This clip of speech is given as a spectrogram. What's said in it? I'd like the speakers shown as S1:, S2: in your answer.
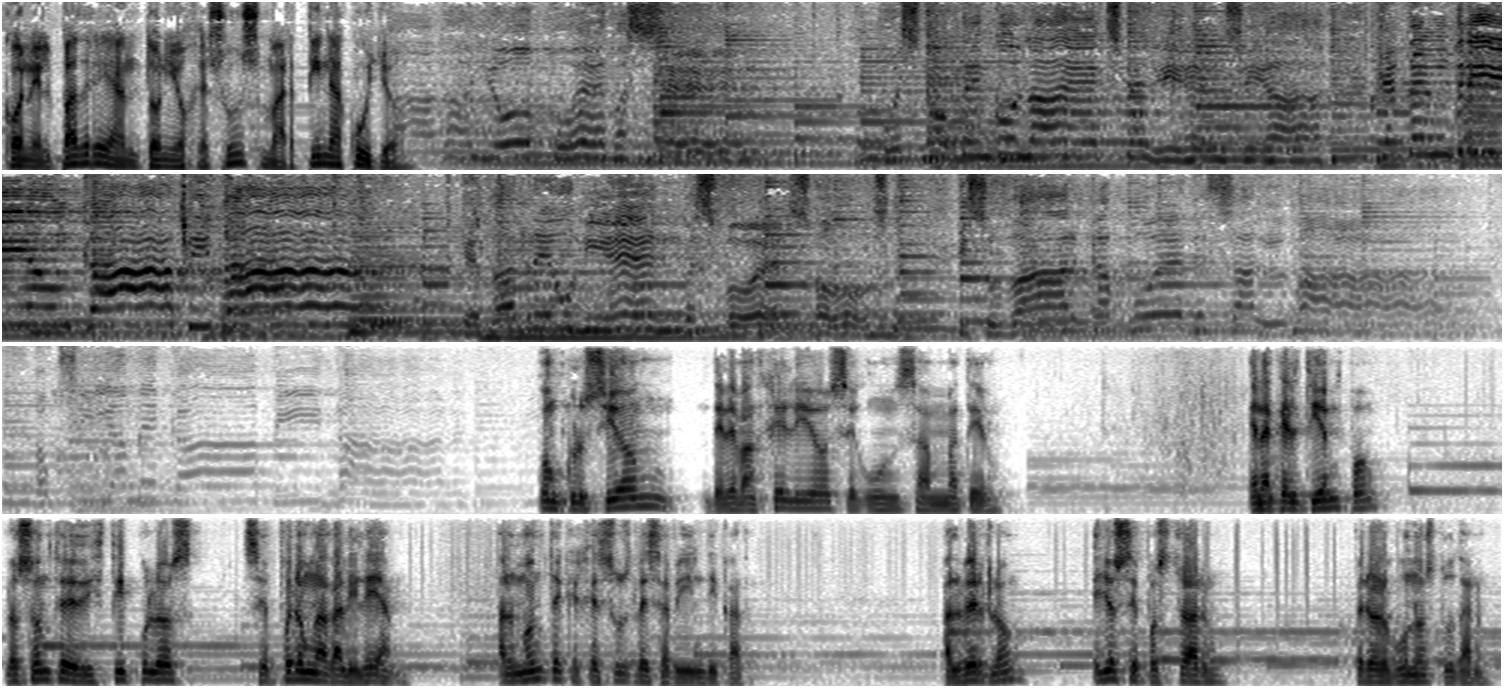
S1: con el padre Antonio Jesús Martín Acuyo.
S2: Yo puedo hacer, pues no tengo la experiencia que tendría un capitán que va reuniendo esfuerzos y su barca puede salvar. Auxíliame, capitán.
S3: Conclusión del Evangelio según San Mateo. En aquel tiempo, los once discípulos se fueron a Galilea, al monte que Jesús les había indicado. Al verlo, ellos se postraron, pero algunos dudaron.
